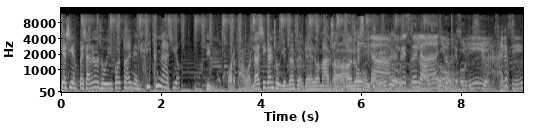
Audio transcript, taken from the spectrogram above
que si empezaron a subir fotos en el gimnasio, por favor las sigan subiendo en febrero, marzo, abril, Claro. así. Claro, el resto del año. Sí, sí, sí.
